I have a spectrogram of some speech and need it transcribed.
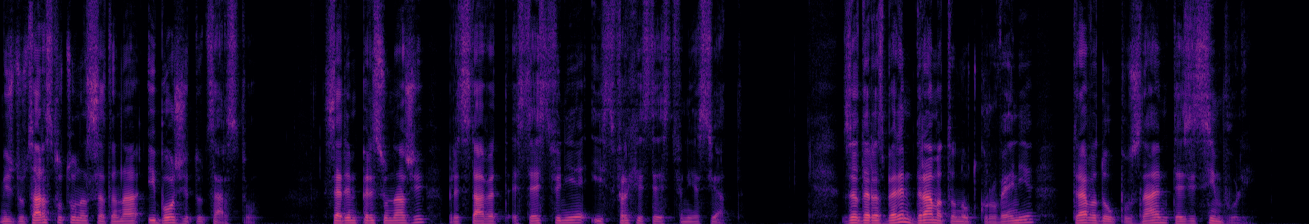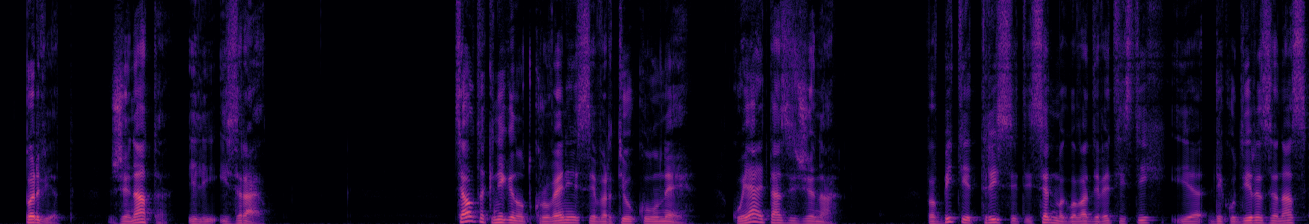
между царството на Сатана и Божието царство. Седем персонажи представят естествения и свръхестествения свят. За да разберем драмата на Откровение, трябва да опознаем тези символи. Първият – жената или Израел. Цялата книга на Откровение се върти около нея. Коя е тази жена – в Битие 37 глава 9 стих я декодира за нас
